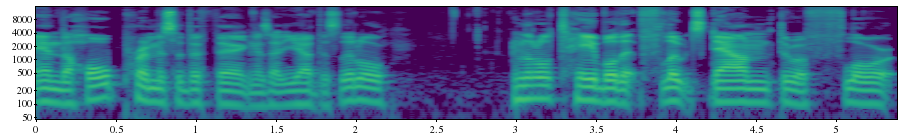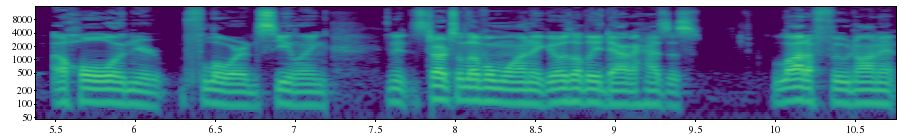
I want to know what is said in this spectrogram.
And the whole premise of the thing is that you have this little little table that floats down through a floor a hole in your floor and ceiling and it starts at level 1, it goes all the way down, it has this lot of food on it.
